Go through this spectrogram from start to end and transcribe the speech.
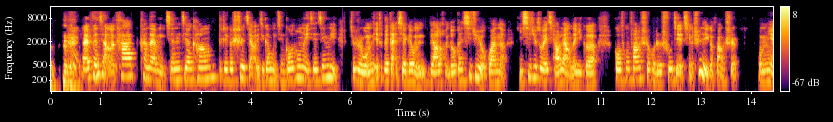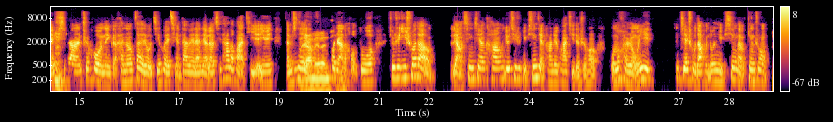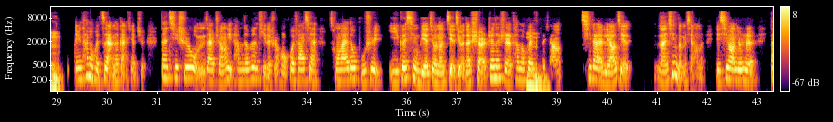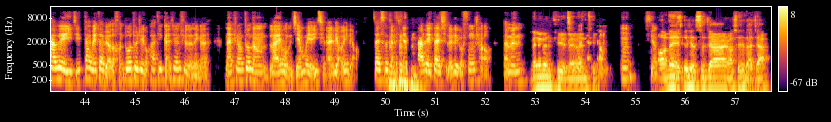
来分享了他看待母亲健康的这个视角，以及跟母亲沟通的一些经历。就是我们也特别感谢给我们聊了很多跟戏剧有关的，以戏剧作为桥梁的一个沟通方式，或者是疏解情绪的一个方式。我们也是希望之后那个还能再有机会请大卫来聊聊其他的话题，因为咱们今天也拓展了好多。就是一说到两性健康，尤其是女性健康这个话题的时候，我们很容易。接触到很多女性的听众，嗯，因为他们会自然的感兴趣。但其实我们在整理他们的问题的时候，会发现从来都不是一个性别就能解决的事儿。真的是他们会非常期待了解男性怎么想的，也希望就是大卫以及大卫代表的很多对这个话题感兴趣的那个男生都能来我们节目，也一起来聊一聊。再次感谢 大卫带起了这个风潮，咱们没问题，没问题，嗯。行，好，那也谢谢思佳，然后谢谢大家。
